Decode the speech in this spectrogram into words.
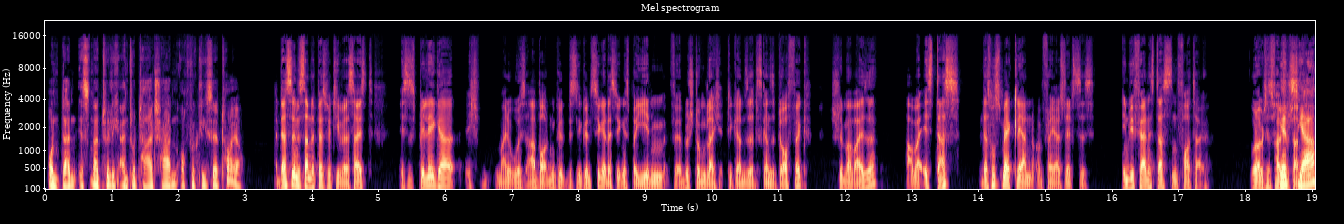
Und dann ist natürlich ein Totalschaden auch wirklich sehr teuer. Das ist eine interessante Perspektive. Das heißt, ist es billiger? Ich meine, USA baut ein bisschen günstiger, deswegen ist bei jedem Wirbelsturm gleich die ganze, das ganze Dorf weg, schlimmerweise. Aber ist das, das musst du mir erklären, vielleicht als letztes, inwiefern ist das ein Vorteil? Oder habe ich das falsch Jetzt verstanden? ja,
